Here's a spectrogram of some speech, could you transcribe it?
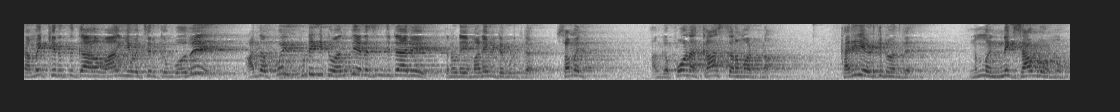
சமைக்கிறதுக்காக வாங்கி வச்சிருக்கும் போது அதை போய் பிடிக்கிட்டு வந்து என்ன செஞ்சிட்டாரு? தன்னுடைய மனைவிட்ட கொடுத்துட்டாரு. சமை அங்க போன காசு தரமாட்டினான் கறியை எடுத்துட்டு வந்தேன். நம்ம இன்னைக்கு சாப்பிடுவோம்?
